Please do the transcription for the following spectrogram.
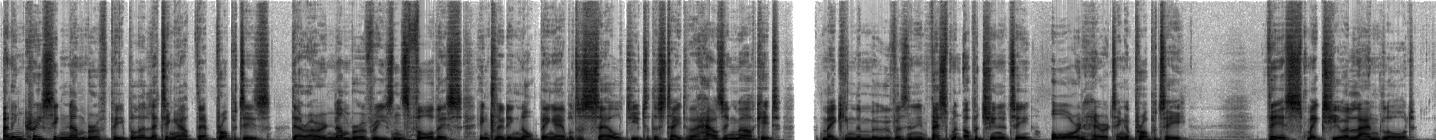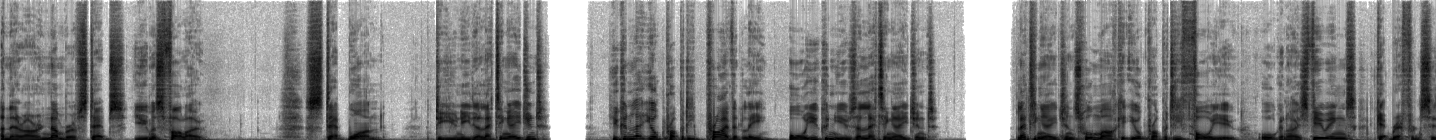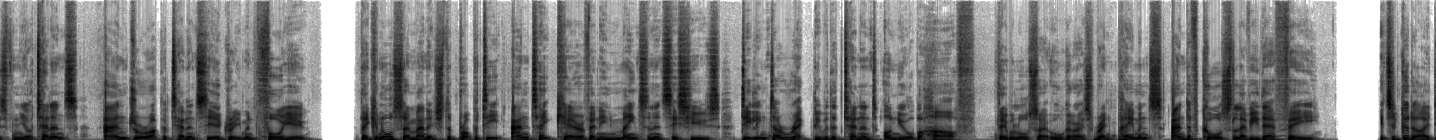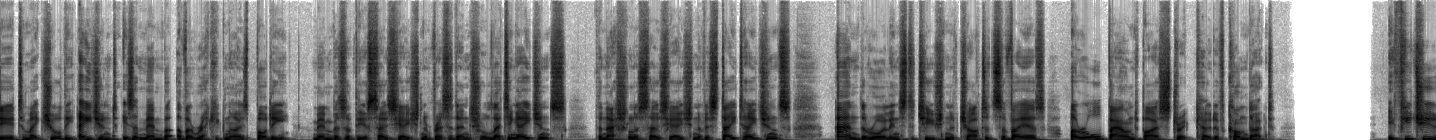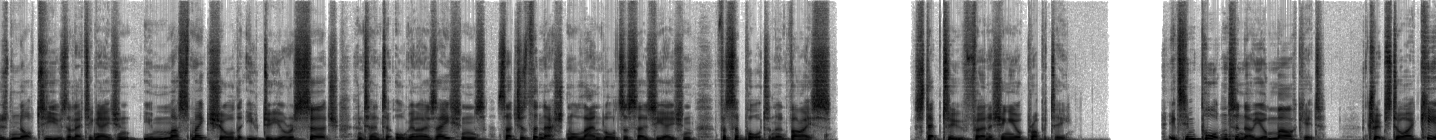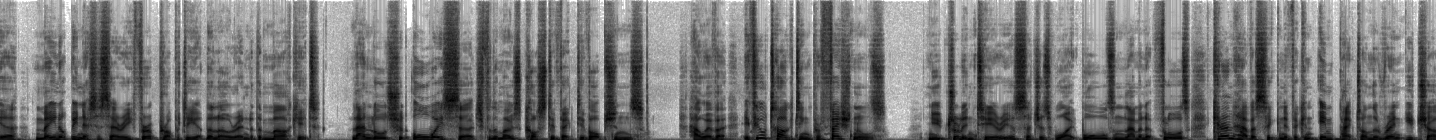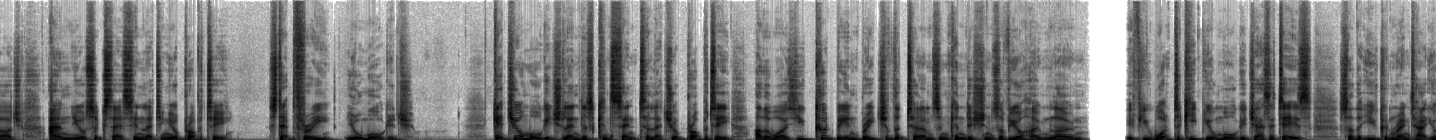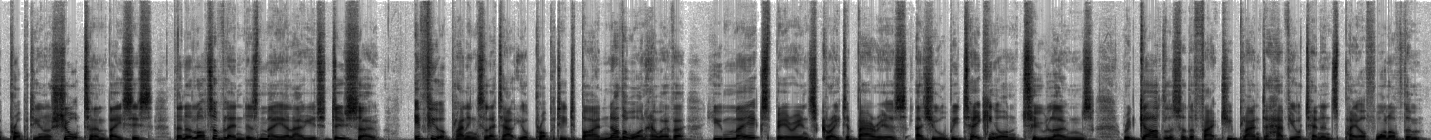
An increasing number of people are letting out their properties. There are a number of reasons for this, including not being able to sell due to the state of the housing market, making the move as an investment opportunity, or inheriting a property. This makes you a landlord, and there are a number of steps you must follow. Step 1. Do you need a letting agent? You can let your property privately, or you can use a letting agent. Letting agents will market your property for you, organise viewings, get references from your tenants, and draw up a tenancy agreement for you. They can also manage the property and take care of any maintenance issues, dealing directly with the tenant on your behalf. They will also organise rent payments and, of course, levy their fee. It's a good idea to make sure the agent is a member of a recognised body. Members of the Association of Residential Letting Agents, the National Association of Estate Agents, and the Royal Institution of Chartered Surveyors are all bound by a strict code of conduct. If you choose not to use a letting agent, you must make sure that you do your research and turn to organisations such as the National Landlords Association for support and advice. Step 2 Furnishing your property. It's important to know your market Trips to IKEA may not be necessary for a property at the lower end of the market. Landlords should always search for the most cost effective options. However, if you're targeting professionals, neutral interiors such as white walls and laminate floors can have a significant impact on the rent you charge and your success in letting your property. Step 3 Your mortgage. Get your mortgage lender's consent to let your property, otherwise, you could be in breach of the terms and conditions of your home loan. If you want to keep your mortgage as it is, so that you can rent out your property on a short term basis, then a lot of lenders may allow you to do so. If you are planning to let out your property to buy another one, however, you may experience greater barriers as you will be taking on two loans, regardless of the fact you plan to have your tenants pay off one of them.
